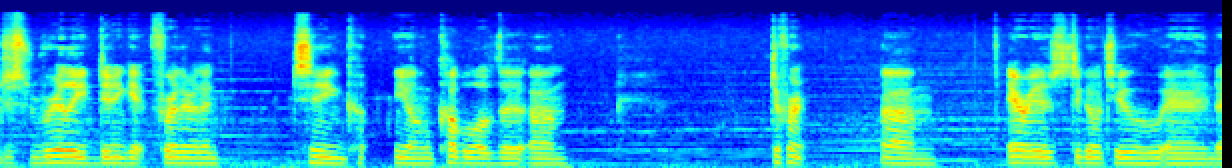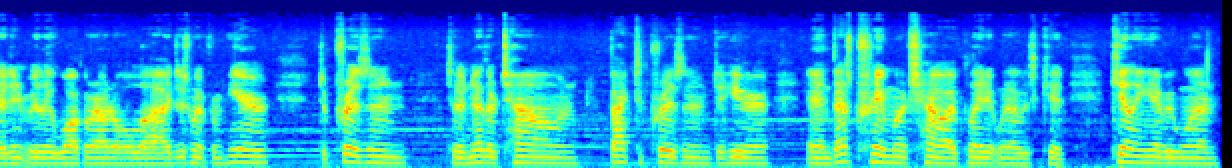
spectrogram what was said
just really didn't get further than seeing, you know, a couple of the um, different um, areas to go to, and I didn't really walk around a whole lot. I just went from here to prison to another town back to prison to here, and that's pretty much how I played it when I was a kid, killing everyone,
